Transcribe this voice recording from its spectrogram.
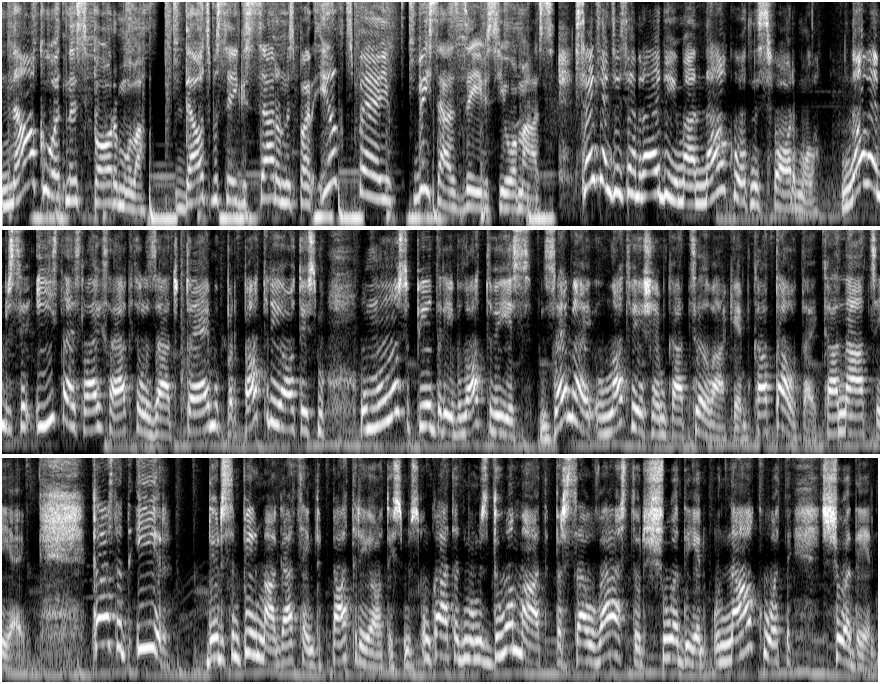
Nākotnes formula - daudzpusīgas sarunas par ilgspēju visās dzīves jomās. Sveiciens visiem raidījumā Nākotnes formula. Novembris ir īstais laiks, lai aktualizētu tēmu par patriotismu un mūsu piedarību Latvijas zemē un latviešiem kā cilvēkiem, kā tautai, kā nācijai. Kas tad ir 21. gadsimta patriotisms un kā tad mums domāt par savu vēsturi šodien un nākotni šodien?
